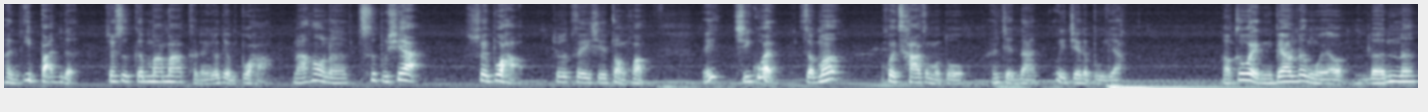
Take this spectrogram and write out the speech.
很一般的，就是跟妈妈可能有点不好，然后呢吃不下，睡不好，就是这一些状况。哎，奇怪，怎么会差这么多？很简单，位阶的不一样。好，各位，你不要认为哦，人呢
